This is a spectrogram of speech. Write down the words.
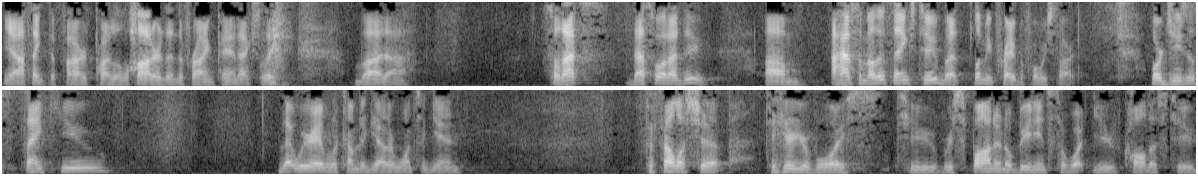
"Yeah, I think the fire is probably a little hotter than the frying pan, actually." but uh, so that's that's what I do. Um, I have some other things too, but let me pray before we start. Lord Jesus, thank you that we were able to come together once again to fellowship, to hear your voice, to respond in obedience to what you've called us to.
